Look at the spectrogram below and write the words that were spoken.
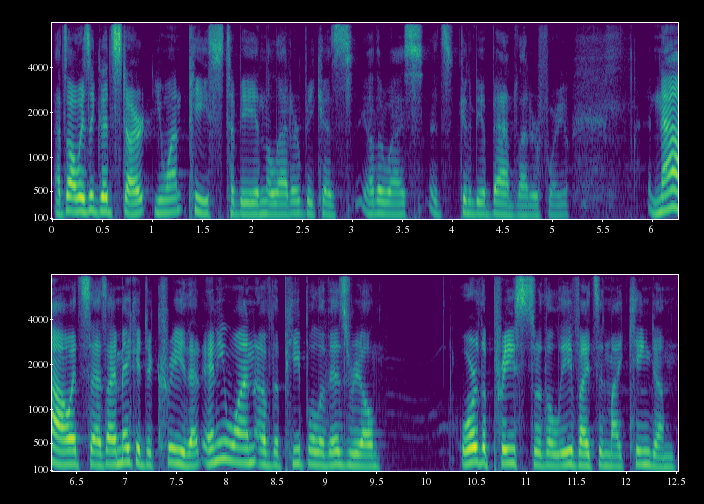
That's always a good start. You want peace to be in the letter because otherwise it's going to be a bad letter for you. Now it says, I make a decree that any one of the people of Israel, or the priests or the Levites in my kingdom,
